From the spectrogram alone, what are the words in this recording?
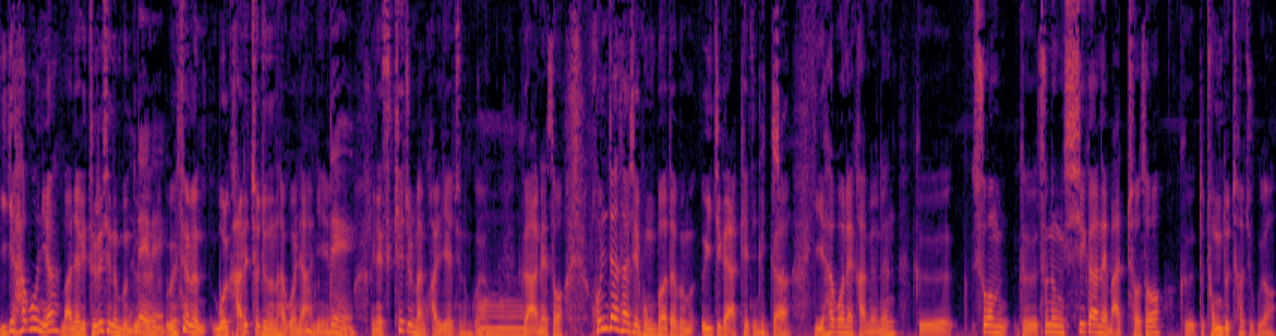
이게 학원이야? 만약에 들으시는 분들은 네네. 왜냐하면 뭘 가르쳐 주는 학원이 음, 아니에요. 네. 그냥 스케줄만 관리해 주는 거예요. 어. 그 안에서 혼자 사실 공부하다 보면 의지가 약해지니까 그쵸. 이 학원에 가면은 그 수험 그 수능 시간에 맞춰서 그 또 종도 쳐주고요.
